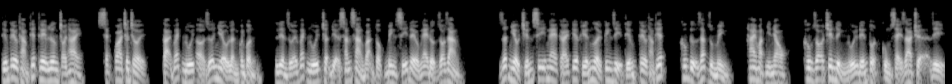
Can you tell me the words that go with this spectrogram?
tiếng kêu thảm thiết thê lương trói thai, xẹt qua chân trời, tại vách núi ở giữa nhiều lần quanh quẩn, liền dưới vách núi trận địa sẵn sàng vạn tộc binh sĩ đều nghe được rõ ràng. Rất nhiều chiến sĩ nghe cái kia khiến người kinh dị tiếng kêu thảm thiết, không tự giác dùng mình, hai mặt nhìn nhau, không rõ trên đỉnh núi đến tột cùng xảy ra chuyện gì.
